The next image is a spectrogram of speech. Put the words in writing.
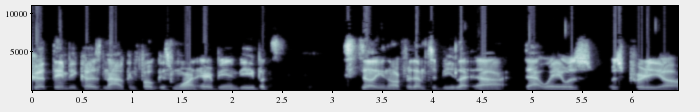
Good thing because now I can focus more on Airbnb, but still, you know, for them to be like uh, that way it was was pretty. Uh,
